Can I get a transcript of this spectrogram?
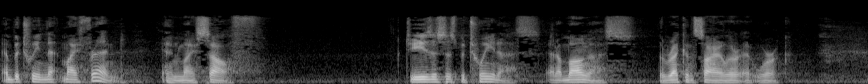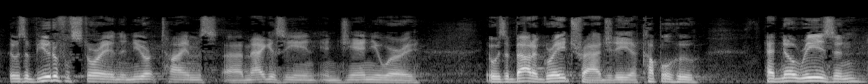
and between that, my friend and myself? Jesus is between us and among us, the reconciler at work. There was a beautiful story in the New York Times uh, magazine in January. It was about a great tragedy, a couple who had no reason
